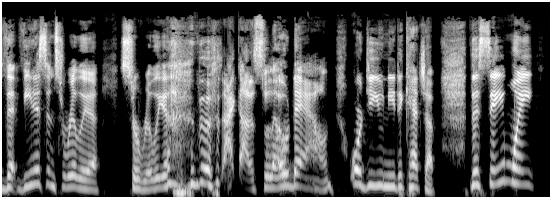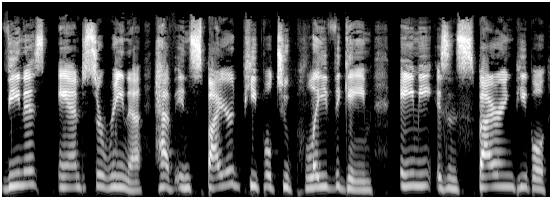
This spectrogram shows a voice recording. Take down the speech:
that Venus and Cerelia, Cerelia, I gotta slow down. Or do you need to catch up? The same way Venus and Serena have inspired people to play the game, Amy is inspiring people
